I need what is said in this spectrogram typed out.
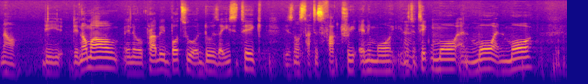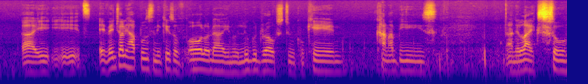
Now, the the normal, you know, probably bottle or dose that you used to take is not satisfactory anymore. You need to take more and more and more. Uh, it, it eventually happens in the case of all other, you know, illegal drugs to cocaine, cannabis, and the likes. So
